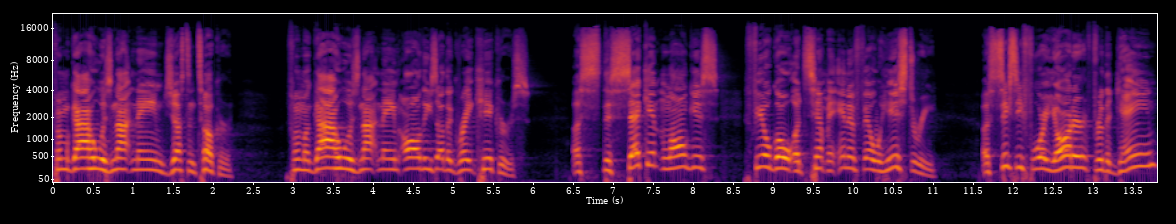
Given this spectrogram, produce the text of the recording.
from a guy who was not named Justin Tucker, from a guy who was not named all these other great kickers. A, the second longest field goal attempt in NFL history. A 64 yarder for the game.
